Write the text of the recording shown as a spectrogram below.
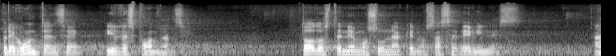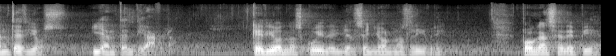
Pregúntense y respóndanse. Todos tenemos una que nos hace débiles ante Dios y ante el diablo. Que Dios nos cuide y el Señor nos libre. Pónganse de pie.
